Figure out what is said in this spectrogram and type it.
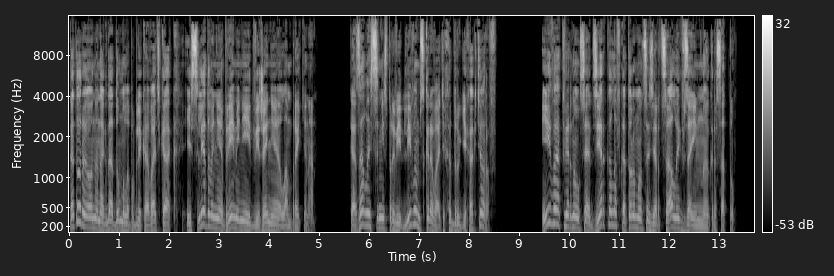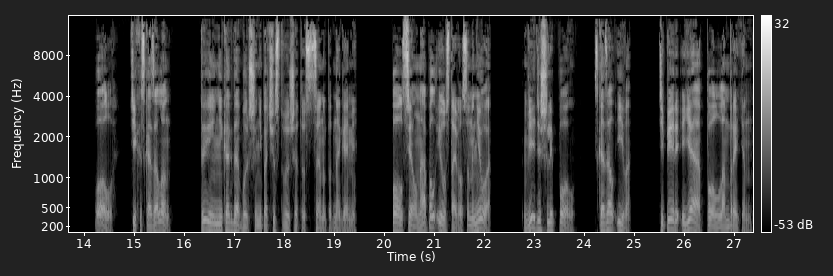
которые он иногда думал опубликовать как «Исследование времени и движения Ламбрекина». Казалось несправедливым скрывать их от других актеров. Ива отвернулся от зеркала, в котором он созерцал их взаимную красоту. «Пол», — тихо сказал он, ты никогда больше не почувствуешь эту сцену под ногами. Пол сел на пол и уставился на него. «Видишь ли, Пол», — сказал Ива, — «теперь я Пол Ламбрекин.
